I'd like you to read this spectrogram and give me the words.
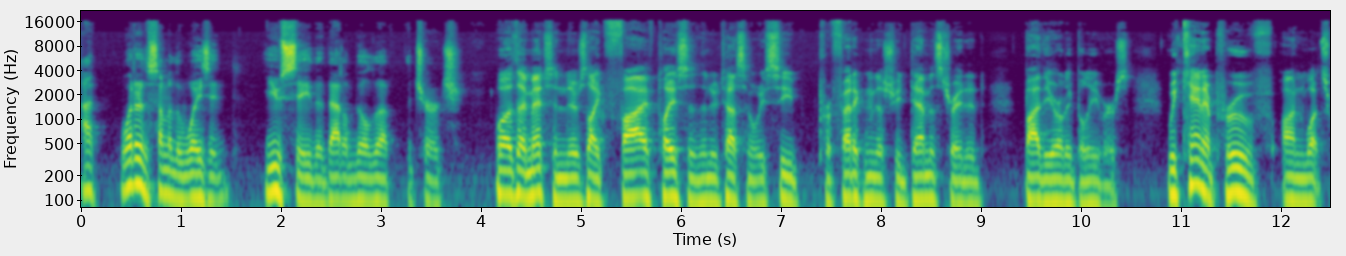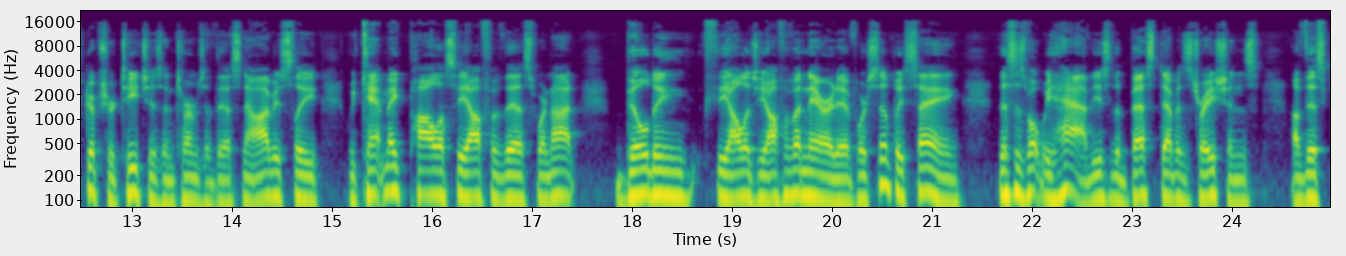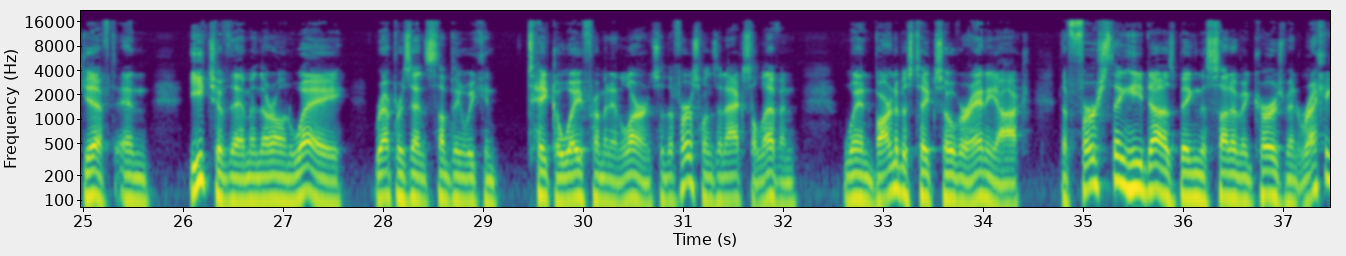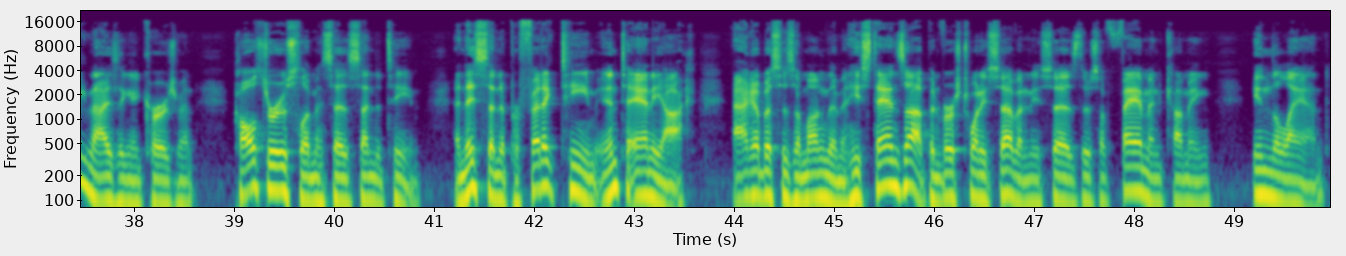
how, what are some of the ways that you see that that'll build up the church? Well, as I mentioned, there's like five places in the New Testament we see prophetic ministry demonstrated by the early believers. We can't improve on what Scripture teaches in terms of this. Now, obviously, we can't make policy off of this. We're not building theology off of a narrative. We're simply saying this is what we have. These are the best demonstrations of this gift. And each of them, in their own way, represents something we can take away from it and learn. So the first one's in Acts 11 when Barnabas takes over Antioch, the first thing he does, being the son of encouragement, recognizing encouragement, calls Jerusalem and says, Send a team. And they send a prophetic team into Antioch. Agabus is among them. And he stands up in verse 27 and he says, There's a famine coming in the land.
